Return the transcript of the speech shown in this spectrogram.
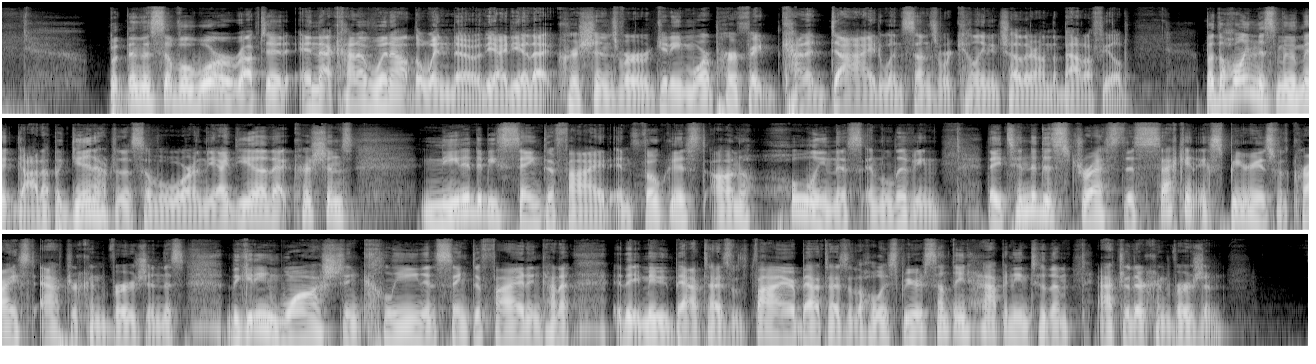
But then the Civil War erupted, and that kind of went out the window. The idea that Christians were getting more perfect kind of died when sons were killing each other on the battlefield. But the holiness movement got up again after the Civil War, and the idea that Christians needed to be sanctified and focused on holiness and living. They tended to stress this second experience with Christ after conversion, this the getting washed and clean and sanctified and kind of they may be baptized with fire, baptized with the Holy Spirit, something happening to them after their conversion.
